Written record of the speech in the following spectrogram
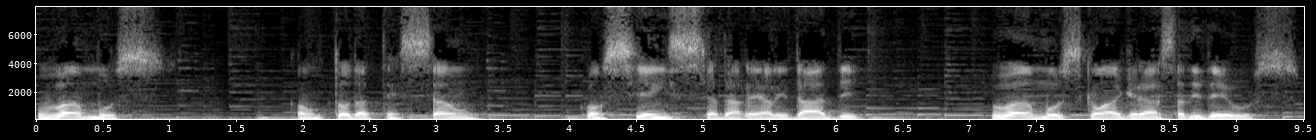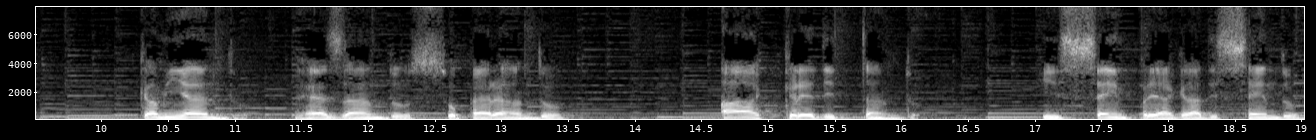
vamos com toda atenção, consciência da realidade, vamos com a graça de Deus, caminhando, rezando, superando, acreditando e sempre agradecendo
